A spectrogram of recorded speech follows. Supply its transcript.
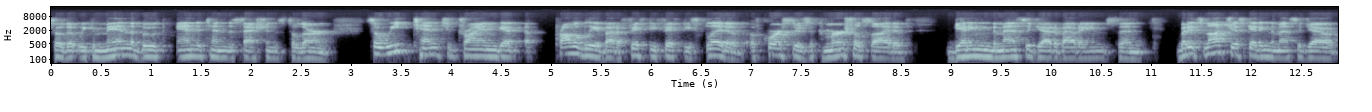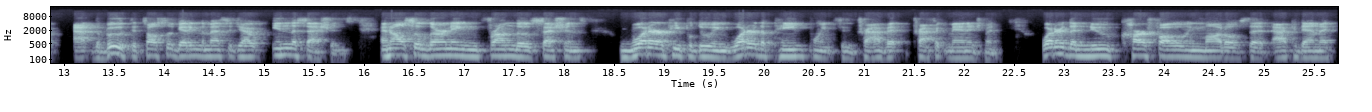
so that we can man the booth and attend the sessions to learn. So we tend to try and get a, probably about a 50-50 split of of course there's a commercial side of getting the message out about Aimsun but it's not just getting the message out at the booth, it's also getting the message out in the sessions and also learning from those sessions what are people doing? What are the pain points in traffic traffic management? What are the new car following models that academic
